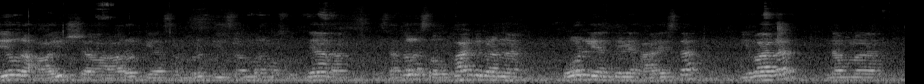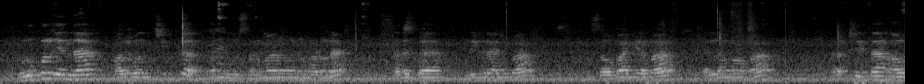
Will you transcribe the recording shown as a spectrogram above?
ದೇವರ ಆಯುಷ್ಯ, ಆರೋಗ್ಯ, ಸಮೃದ್ಧಿ, ಸಂಭ್ರಮ, ಸುಜ್ಞಾನ, ಸಕಲ ಸೌಭಾಗ್ಯಗಳನ್ನು ಕೊಡಲಿ ಅಂತೇಳಿ ಹಾರೈಸ್ತಾ ಇವಾಗ ನಮ್ಮ ಗುರುಕುಲದಿಂದ ಅವ್ರಿಗೆ ಒಂದು ಚಿಕ್ಕ ಒಂದು ಸನ್ಮಾನವನ್ನು ಮಾಡೋಣ. ಅದಕ್ಕೆ ಲಿಂಗರಾಜ್ ಬಾ, ಸೌಭಾಗ್ಯ ಬಾ ಎಲ್ಲಮ್ಮ ಬಾ, ರಕ್ಷಿತಾ, ಅವ್ರ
